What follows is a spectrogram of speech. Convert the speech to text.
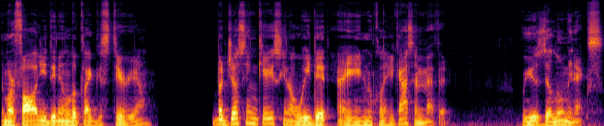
The morphology didn't look like listeria, but just in case, you know, we did a nucleic acid method. We used the Luminex.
